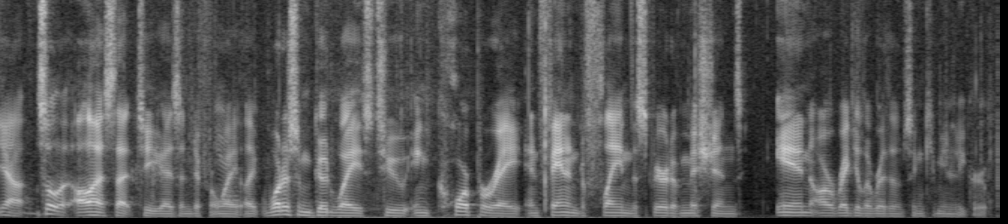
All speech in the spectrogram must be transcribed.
Yeah. So I'll ask that to you guys in a different way. Like, what are some good ways to incorporate and fan into flame the spirit of missions in our regular rhythms and community group?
